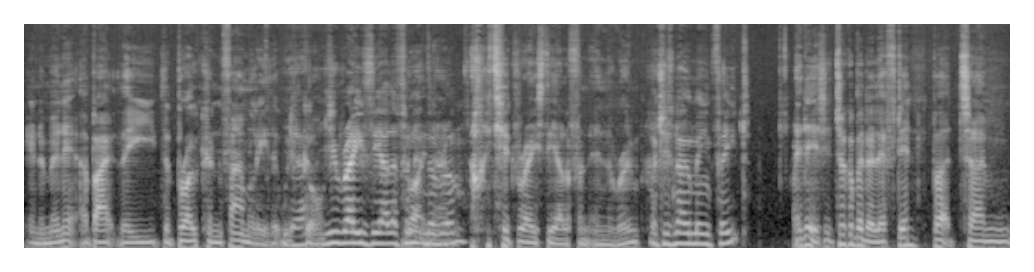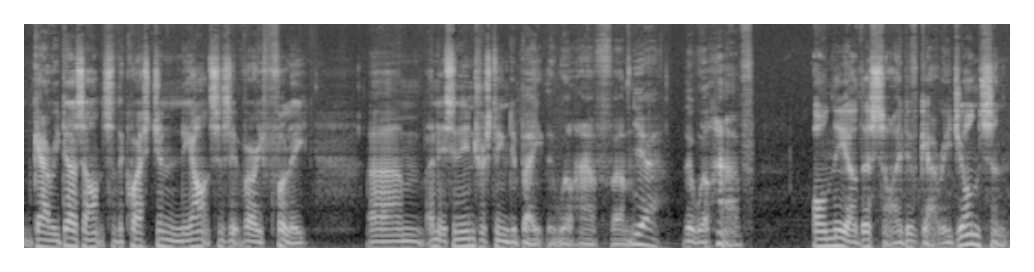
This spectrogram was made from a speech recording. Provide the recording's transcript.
in a minute about the, the broken family that we've yeah. got. You raised the elephant right in the now. room, I did raise the elephant in the room. which is no mean feat. It is. It took a bit of lifting, but um, Gary does answer the question, and he answers it very fully. Um, and it's an interesting debate that we'll have. Um, Yeah. That we'll have on the other side of Gary Johnson.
